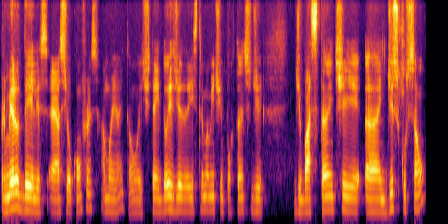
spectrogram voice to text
primeiro deles é a CEO Conference amanhã, então a gente tem dois dias extremamente importantes de, de bastante uh, discussão.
